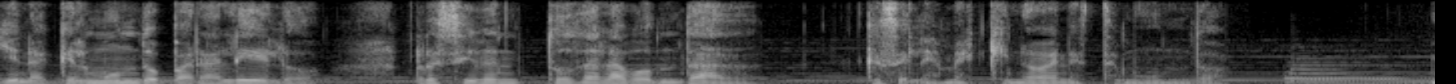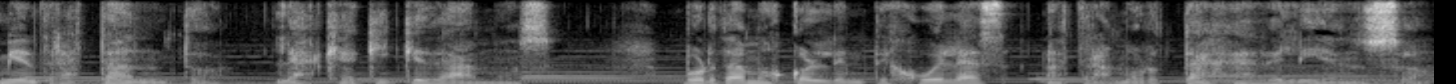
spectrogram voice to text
y en aquel mundo paralelo reciben toda la bondad que se les mezquinó en este mundo. Mientras tanto, las que aquí quedamos, bordamos con lentejuelas nuestras mortajas de lienzo.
